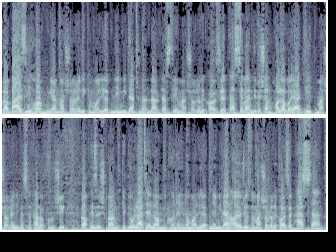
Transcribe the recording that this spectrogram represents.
و بعضی ها میگن مشاغلی که مالیات نمیدن تونن در دسته مشاغل کاذب دسته بندی بشن. حالا باید دید مشاغلی مثل طلافروشی و پزشکان که دولت اعلام می‌کنه اینا مالیات نمیدن. آیا جزو مشاغل کاذب هستند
